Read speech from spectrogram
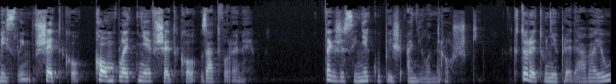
myslím všetko, kompletne všetko zatvorené. Takže si nekúpiš ani len rožky, ktoré tu nepredávajú,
